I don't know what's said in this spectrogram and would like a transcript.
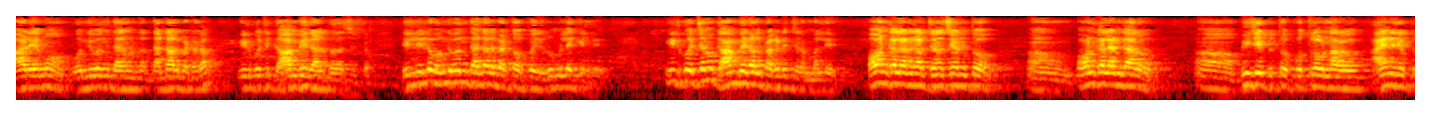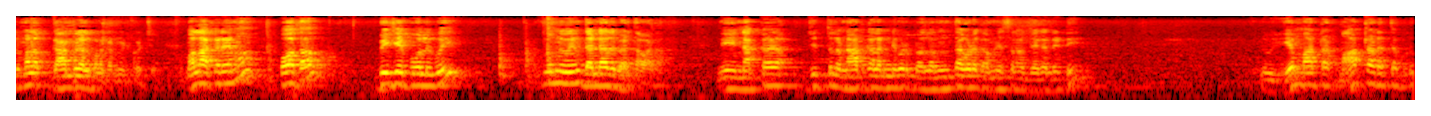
ఆడేమో వంగి వంగి దండ- దండాలు పెట్టడం వీడికి వచ్చి గాంభీర్యాలు ప్రదర్శించడం. ఢిల్లీలో వంగి వంగి దండాలు పెడతావు పోయి రూమ్లోకి వెళ్ళి. వీటికి వచ్చాము గాంభీర్యాలు ప్రకటించడం మళ్ళీ. పవన్ కళ్యాణ్ గారు జనసేనతో పవన్ కళ్యాణ్ గారు బీజేపీతో పొత్తులో ఉన్నారు. ఆయన చెప్తున్నారు. మళ్ళీ గాంభీరాలు పలకడం పెట్టుకోవచ్చు. మళ్ళీ అక్కడేమో పోతావు బీజేపీ వాళ్ళు పోయి వంగి పోయి దండాలు పెడతావాడ. నీ నక్క జిత్తుల నాటకాలన్నీ కూడా ప్రజలంతా కూడా గమనిస్తున్నారు జగన్ రెడ్డి. నువ్వు ఏం మాట్లా మాట్లాడేటప్పుడు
